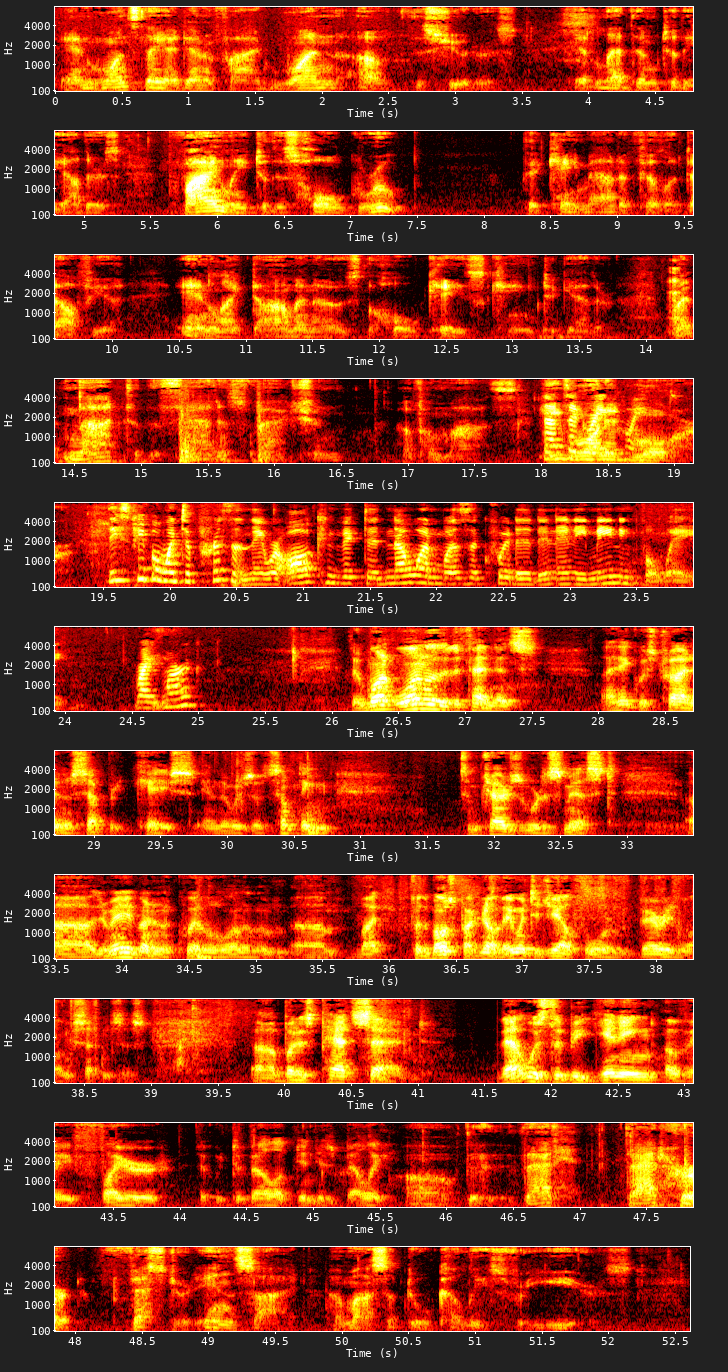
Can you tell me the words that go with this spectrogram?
And once they identified one of the shooters, it led them to the others. finally to this whole group that came out of Philadelphia. And like dominoes, the whole case came together. But not to the satisfaction of Hamaas. That's he a great wanted point. more. These people went to prison. They were all convicted. No one was acquitted in any meaningful way. Right, Mark? The one, one of the defendants, I think, was tried in a separate case, and there was a, something, some charges were dismissed. Uh, there may have been an acquittal, one of them, um, but for the most part, no, they went to jail for very long sentences. Uh, but as Pat said, that was the beginning of a fire that developed in his belly. Oh, th- that that hurt festered inside Hamaas Abdul Khaalis for years,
